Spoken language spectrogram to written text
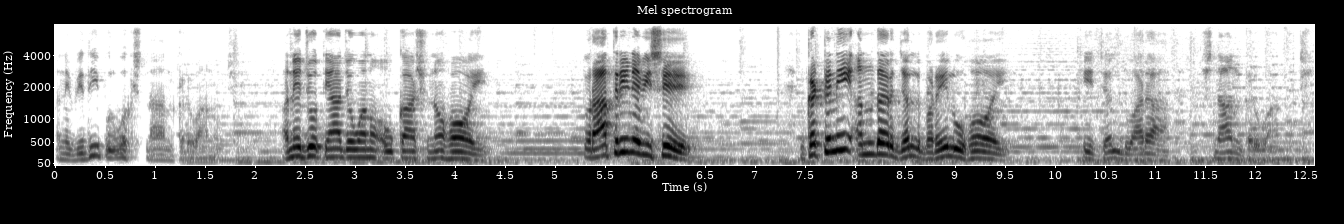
અને વિધિપૂર્વક સ્નાન કરવાનું છે. અને જો ત્યાં જવાનો અવકાશ ન હોય, તો રાત્રિને વિશે ઘટની અંદર જલ ભરેલું હોય, એ જલ દ્વારા સ્નાન કરવાનું છે.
